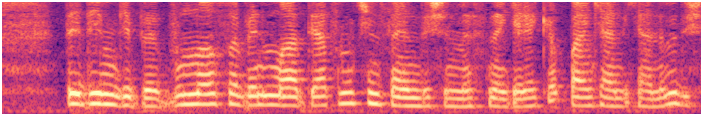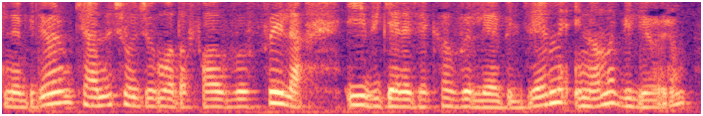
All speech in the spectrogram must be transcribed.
dediğim gibi bundan sonra benim maddiyatımı kimsenin düşünmesine gerek yok. Ben kendi kendimi düşünebiliyorum. Kendi çocuğuma da fazlasıyla iyi bir gelecek hazırlayabileceğime inanabiliyorum.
